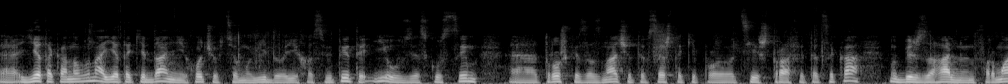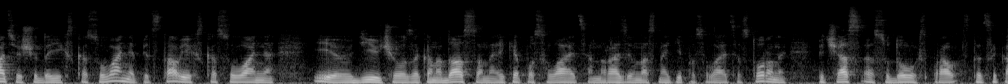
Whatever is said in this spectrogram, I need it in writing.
Е, Є така новина, є такі дані, хочу в цьому відео їх освітити і у зв'язку з цим е, трошки зазначити все ж таки про ці штрафи ТЦК, ну більш загальну інформацію щодо їх скасування, підстав їх скасування і е, діючого законодавства, на яке посилається наразі в нас на які посилаються сторони під час судових справ з ТЦК.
